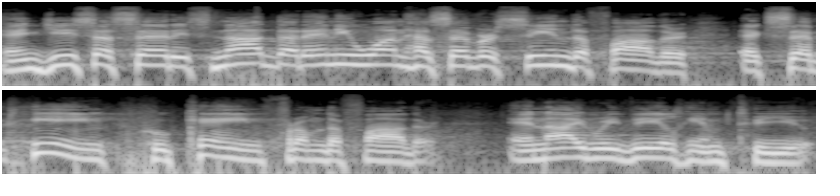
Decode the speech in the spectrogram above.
And Jesus said, It's not that anyone has ever seen the Father except him who came from the Father, and I reveal him to you.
